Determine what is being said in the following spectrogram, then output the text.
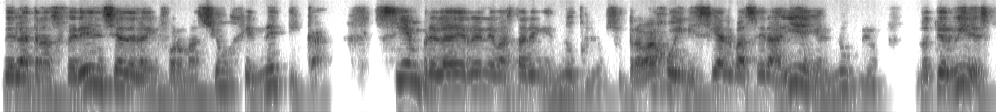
de la transferencia de la información genética. Siempre el ARN va a estar en el núcleo. Su trabajo inicial va a ser ahí en el núcleo. No te olvides,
